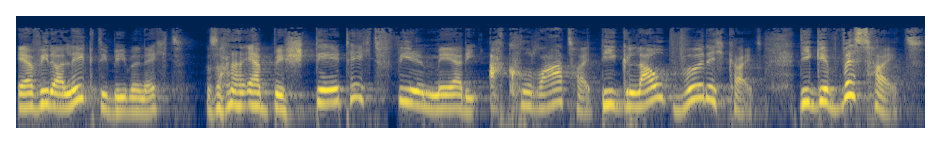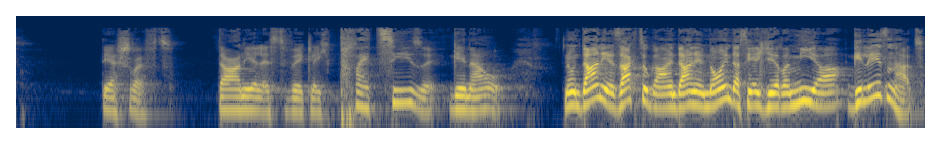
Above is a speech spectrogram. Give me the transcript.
Er widerlegt die Bibel nicht, sondern er bestätigt vielmehr die Akkuratheit, die Glaubwürdigkeit, die Gewissheit der Schrift. Daniel ist wirklich präzise, genau. Nun, Daniel sagt sogar in Daniel 9, dass er Jeremia gelesen hat.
